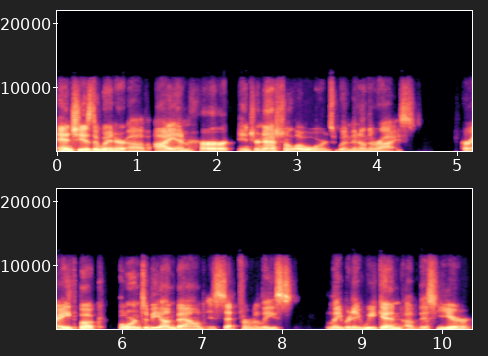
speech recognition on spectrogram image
and she is the winner of I Am Her International Awards Women on the Rise. Her eighth book, Born to be Unbound, is set for release Labor Day weekend of this year,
